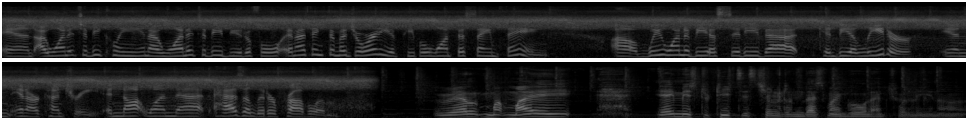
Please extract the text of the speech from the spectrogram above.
And I want it to be clean, I want it to be beautiful, and I think the majority of people want the same thing. Um, we want to be a city that can be a leader in, in our country and not one that has a litter problem. Well, my, aim is to teach these children. That's my goal, actually. You know,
